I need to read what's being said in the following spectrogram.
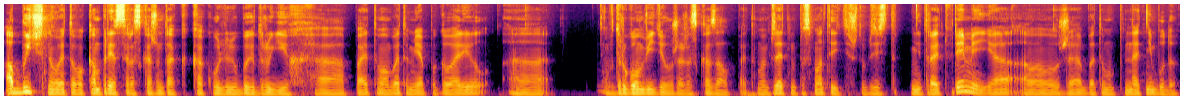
обычно у этого компрессора, скажем так, как у любых других. А, поэтому об этом я поговорил а, в другом видео уже рассказал, поэтому обязательно посмотрите, чтобы здесь не тратить время, я уже об этом упоминать не буду.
